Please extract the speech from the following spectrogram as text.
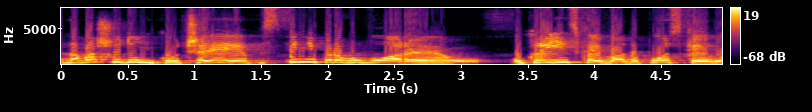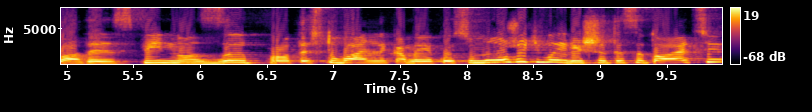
на вашу думку, чи спільні переговори української влади, польської влади спільно з протестувальниками якось можуть вирішити ситуацію?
